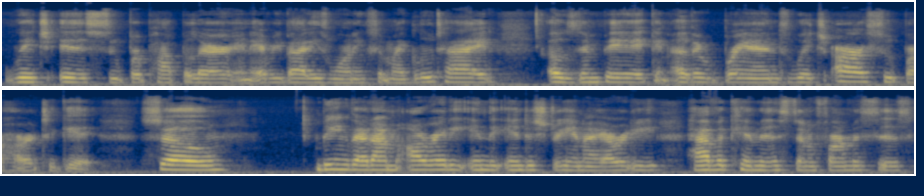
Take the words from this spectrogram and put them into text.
which is super popular, and everybody's wanting semaglutide, Ozempic, and other brands, which are super hard to get. So being that I'm already in the industry and I already have a chemist and a pharmacist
